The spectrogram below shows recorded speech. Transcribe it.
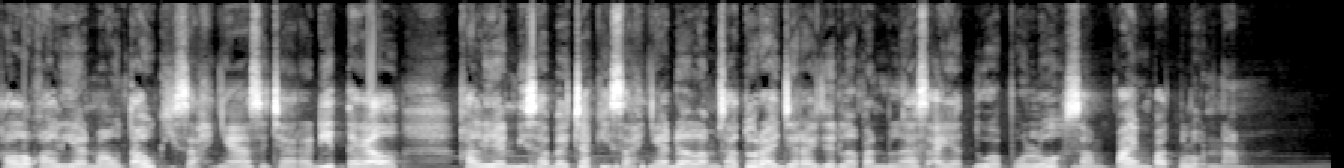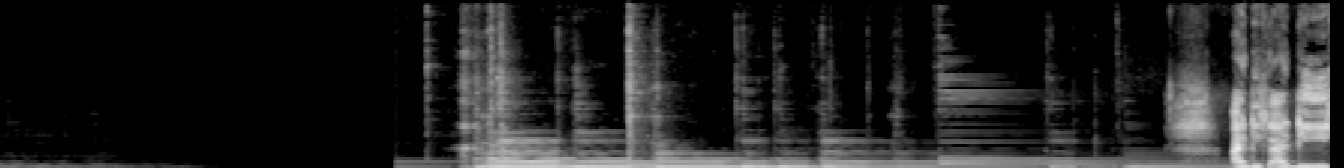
Kalau kalian mau tahu kisahnya secara detail, kalian bisa baca kisahnya dalam 1 Raja-Raja 18 ayat 20 sampai 46. Adik-adik,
